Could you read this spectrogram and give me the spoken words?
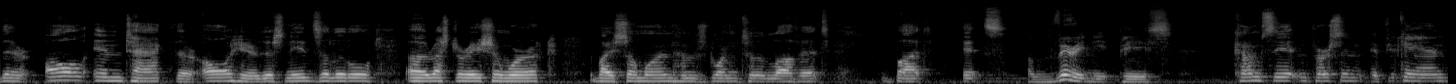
they're all intact. They're all here. This needs a little uh, restoration work by someone who's going to love it, but it's a very neat piece. Come see it in person if you can.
